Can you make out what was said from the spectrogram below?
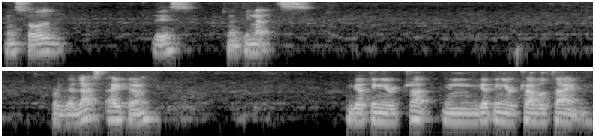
when solved is 20 knots. For the last item, getting your in getting your travel time.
